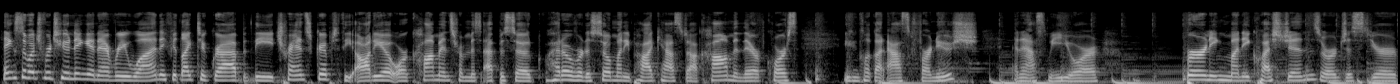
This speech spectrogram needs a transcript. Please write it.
Thanks so much for tuning in, everyone. If you'd like to grab the transcript, the audio, or comments from this episode, head over to so moneypodcast.com. And there, of course, you can click on Ask Farnoosh and ask me your burning money questions or just your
